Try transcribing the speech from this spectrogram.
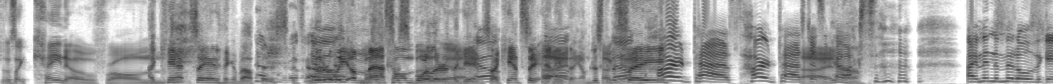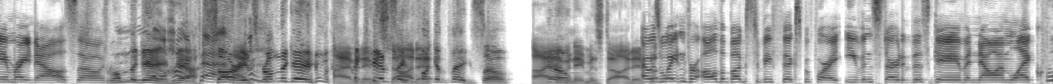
She looks like Kano from. I can't say anything about this. It's no. literally a Mortal massive Kombat, spoiler in the yeah. game, so I can't say All right. anything. I'm just gonna Okay. say hard pass, hard pass, Jesse Alright. Cox. I'm in the middle of the game right now, so from the no game. hard Yeah, pass. sorry, it's from the game. I haven't even can't say started. a fucking thing. So I you know. haven't even started it. I was waiting for all the bugs to be fixed before I even started this game, and now I'm like, "Whoa,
